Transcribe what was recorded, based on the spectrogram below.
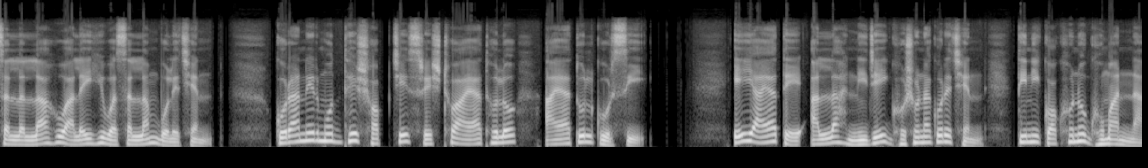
সাল্লাল্লাহু আলাইহি ওয়াসাল্লাম বলেছেন, কোরআনের মধ্যে সবচেয়ে শ্রেষ্ঠ আয়াত হল আয়াতুল কুরসি। এই আয়াতে আল্লাহ নিজেই ঘোষণা করেছেন, তিনি কখনো ঘুমান না,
